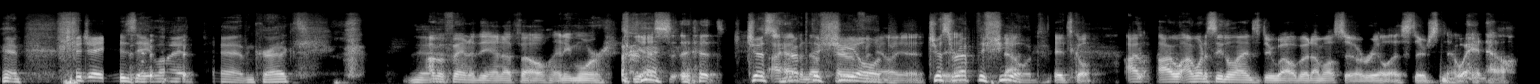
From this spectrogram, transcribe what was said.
JJ is a lion fan, correct? Yeah. I'm a fan of the NFL anymore. Yes, just rep the shield. Just yeah. rep the shield. No, it's cool. I, I, I want to see the Lions do well, but I'm also a realist. There's no way in hell.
